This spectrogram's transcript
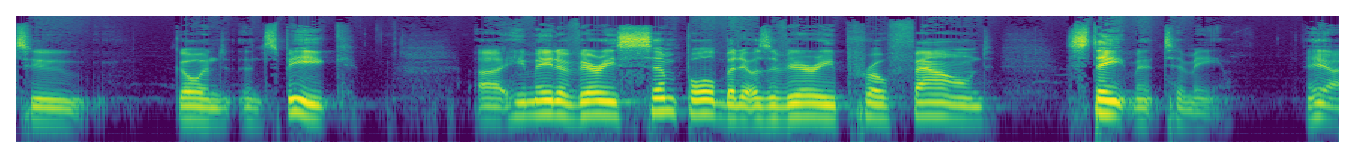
to go and, and speak, uh, he made a very simple, but it was a very profound statement to me. Yeah,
